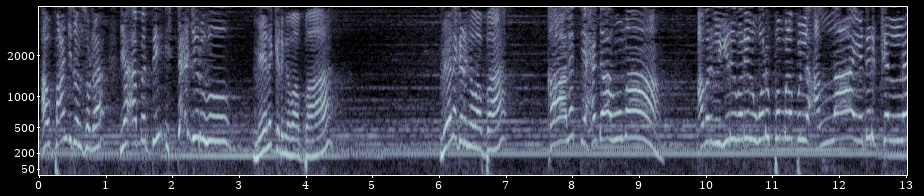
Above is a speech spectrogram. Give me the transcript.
அவ பாஞ்சிட்டு வந்து சொல்றா. யா அபத்தி இஸ்தாஜிருஹு. வேலை கெடுங்க பாப்பா. வேலை கெடுங்க பாப்பா. காலத் இஹ்தாஹுமா அவர்கள் இருவரில் ஒரு பொம்பளை புள்ள. அல்லாஹ் எதிர்க்கல்ல.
